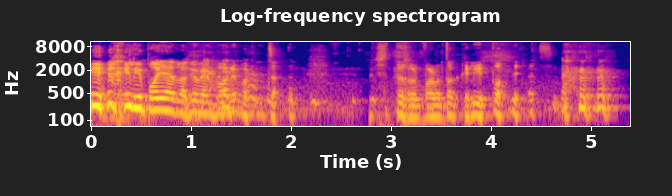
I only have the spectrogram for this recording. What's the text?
gilipollas lo que me pone por el chat. Te reporto gilipollas.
